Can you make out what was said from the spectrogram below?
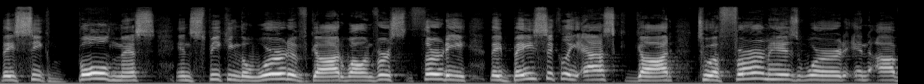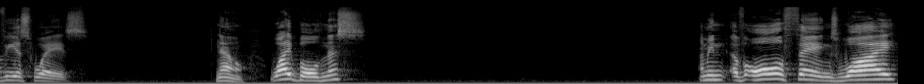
they seek boldness in speaking the word of God, while in verse 30, they basically ask God to affirm his word in obvious ways. Now, why boldness? I mean, of all things, why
